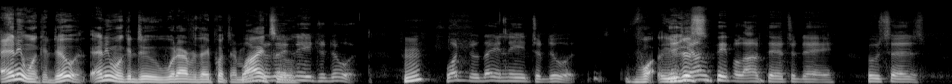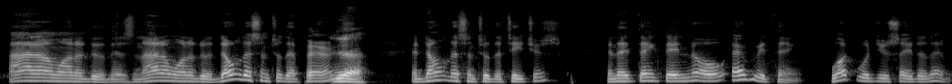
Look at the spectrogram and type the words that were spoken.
anyone could do it. Anyone could do whatever they put their what mind do they to need to do it Hmm? what do they need to do it? What- the you just young people out there today who says i don't want to do this and i don't want to do it. Don't listen to their parents. Yeah. And don't listen to the teachers. And they think they know everything. What would you say to them?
